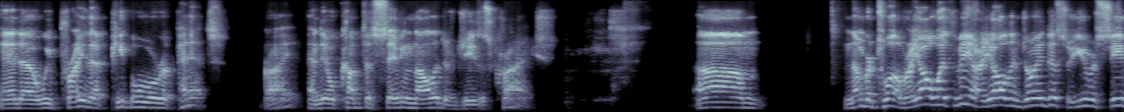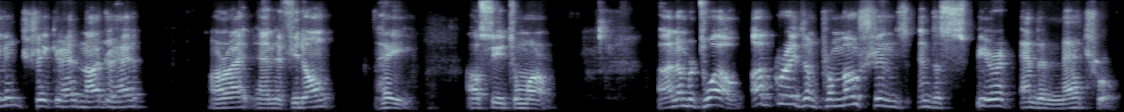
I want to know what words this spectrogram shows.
And uh, we pray that people will repent, right? And they'll come to saving knowledge of Jesus Christ. Um, number 12, are y'all with me? Are y'all enjoying this? Are you receiving? Shake your head, nod your head. All right. And if you don't, hey, I'll see you tomorrow. Uh, number 12, upgrades and promotions in the spirit and the natural.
